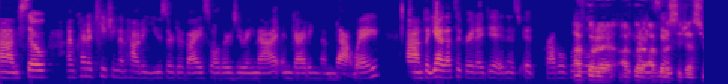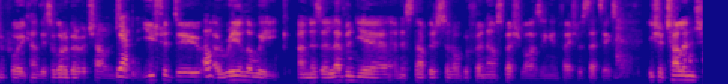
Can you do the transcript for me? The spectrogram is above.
Um, so I'm kind of teaching them how to use their device while they're doing that and guiding them that way. Um, but yeah, that's a great idea, and it's, it probably. I've got a, I've got, a, I've got a suggestion for you, Candice. I've got a bit of a challenge. Yeah. You should do oh. a reel a week, and as an 11 year an established sonographer now specialising in facial aesthetics, you should challenge,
